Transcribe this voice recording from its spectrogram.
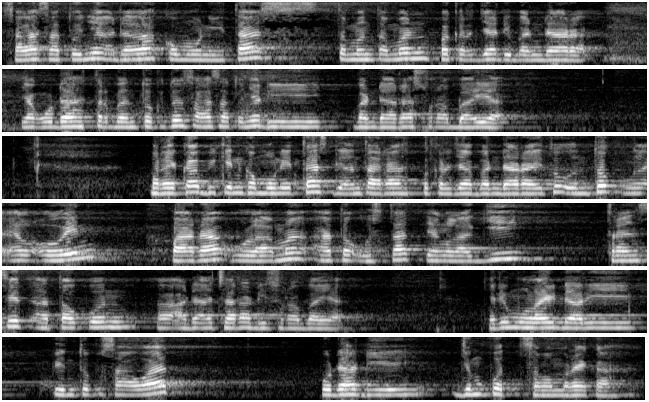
Salah satunya adalah komunitas teman-teman pekerja di bandara yang udah terbentuk itu salah satunya di Bandara Surabaya. Mereka bikin komunitas di antara pekerja bandara itu untuk nge-LO-in para ulama atau ustadz yang lagi transit ataupun uh, ada acara di Surabaya. Jadi mulai dari pintu pesawat udah dijemput sama mereka.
